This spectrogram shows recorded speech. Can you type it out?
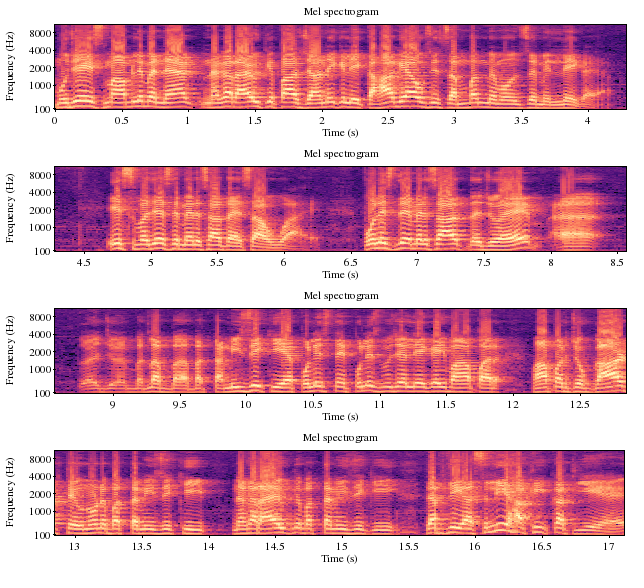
मुझे इस मामले में नगर आयोग के पास जाने के लिए कहा गया, उसी संबंध में मैं उनसे मिलने गया। इस वजह से मेरे साथ ऐसा हुआ है। पुलिस ने मेरे साथ जो है जो मतलब बदतमीजी की है। पुलिस ने, पुलिस मुझे ले गई वहाँ पर वहाँ पर जो गार्ड थे, उन्होंने बदतमीजी की, नगर आयुक्त ने बदतमीजी की। जबकि असली हकीकत यह है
